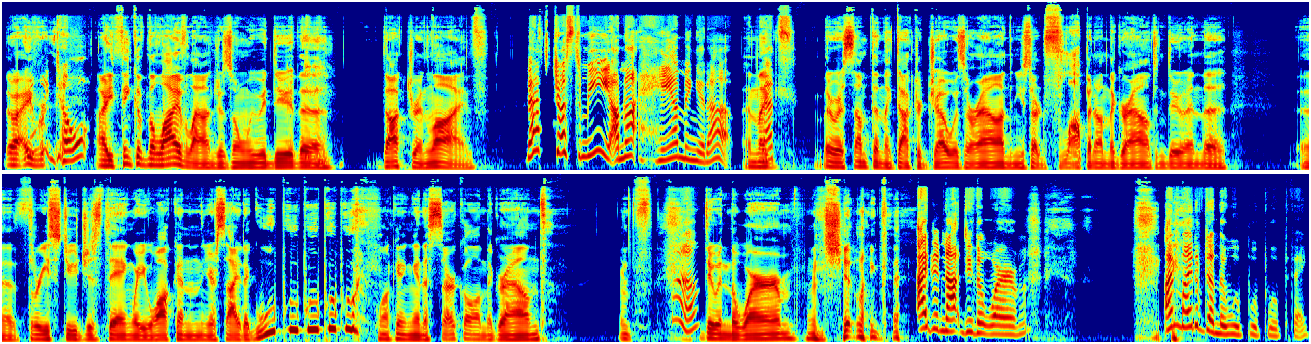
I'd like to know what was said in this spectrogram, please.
No, I, No, I don't. I think of the live lounges when we would do the Doctrine live. That's just me. I'm not hamming it up. And like That's there was something like Dr. Joe was around and you started flopping on the ground and doing the uh, Three Stooges thing where you walk on your side like whoop whoop whoop whoop whoop, walking in a circle on the ground, and f- Well. doing the worm and shit like that. I did not do the worm. I might have done the whoop whoop whoop thing.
